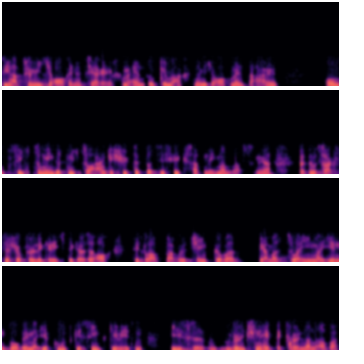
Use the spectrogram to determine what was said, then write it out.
die hat für mich auch einen sehr reifen Eindruck gemacht, nämlich auch mental und sich zumindest nicht so angeschüttet, dass sie sich hat nehmen lassen. Ja? Weil du sagst ja schon völlig richtig, also auch die Frau Pavlyuchenkova, war, der man zwar immer irgendwo, wenn man ihr gut gesinnt gewesen ist, wünschen hätte können, aber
